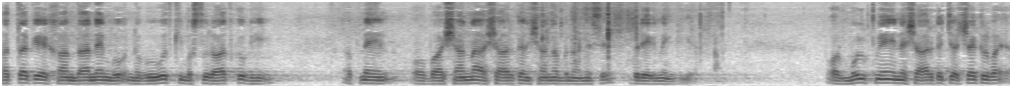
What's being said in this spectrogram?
حتیٰ کہ خاندان نبوت کی مستورات کو بھی اپنے باشانہ اشعار کا نشانہ بنانے سے بریک نہیں کیا۔ اور ملک میں ان اشعار کا چرچا کروایا۔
